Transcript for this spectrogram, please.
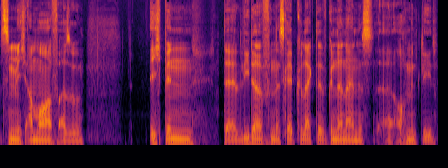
ziemlich amorph. Also ich bin der Leader von Escape Collective, Günderlein, ist äh, auch Mitglied.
